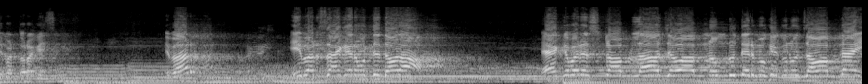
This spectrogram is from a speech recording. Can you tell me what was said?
এবার ধরা গেছে। এবার? এবার জায়গার মধ্যে ধরা। একেবারে স্টপ লা জবাব নমরুদের মুখে কোনো জবাব নাই।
